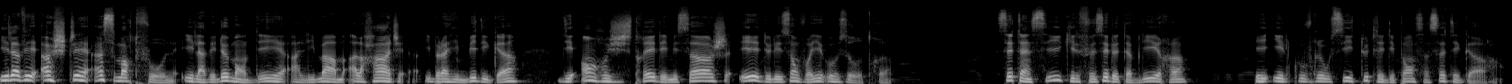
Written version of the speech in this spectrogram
Il avait acheté un smartphone. Il avait demandé à l'imam Al-Hajj Ibrahim Bidiga d'y enregistrer des messages et de les envoyer aux autres. C'est ainsi qu'il faisait le tablir et il couvrait aussi toutes les dépenses à cet égard.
